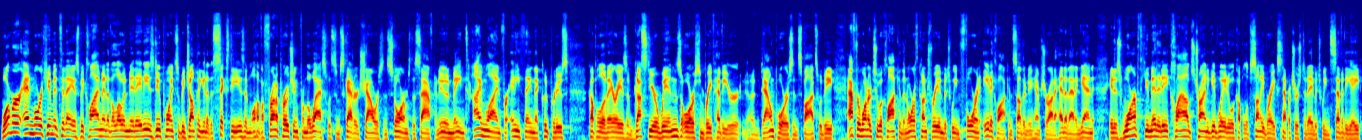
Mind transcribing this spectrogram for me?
Warmer and more humid today as we climb into the low and mid 80s. Dew points will be jumping into the 60s, and we'll have a front approaching from the west with some scattered showers and storms this afternoon. Main timeline for anything that could produce couple of areas of gustier winds or some brief heavier uh, downpours in spots would be after 1 or 2 o'clock in the north country and between 4 and 8 o'clock in southern New Hampshire. Out ahead of that again, it is warmth, humidity, clouds trying to give way to a couple of sunny breaks. Temperatures today between 78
